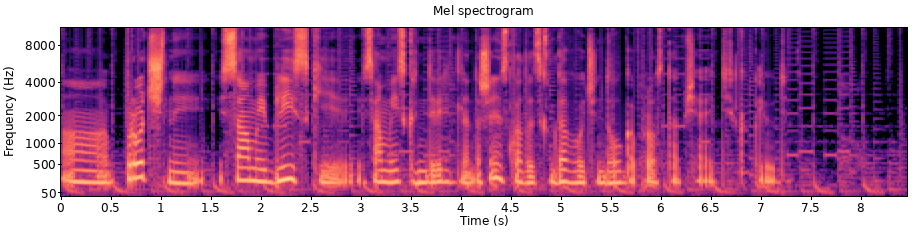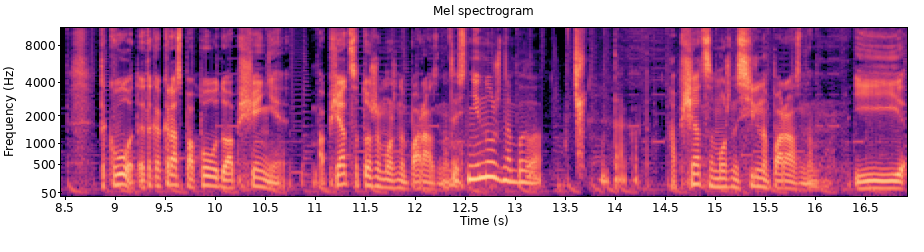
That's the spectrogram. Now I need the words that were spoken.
а, прочные, самые близкие, самые искренние доверительные отношения складываются, когда вы очень долго просто общаетесь как люди. Так вот, это как раз по поводу общения. Общаться тоже можно по-разному. То есть не нужно было вот так вот. Общаться можно сильно по-разному. И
